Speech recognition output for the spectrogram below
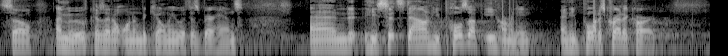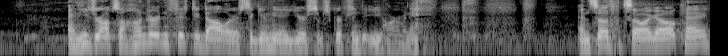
So I moved because I don't want him to kill me with his bare hands. And he sits down, he pulls up eHarmony, and he pulls out his credit card. And he drops $150 to give me a year subscription to eHarmony. and so, so I go, okay.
